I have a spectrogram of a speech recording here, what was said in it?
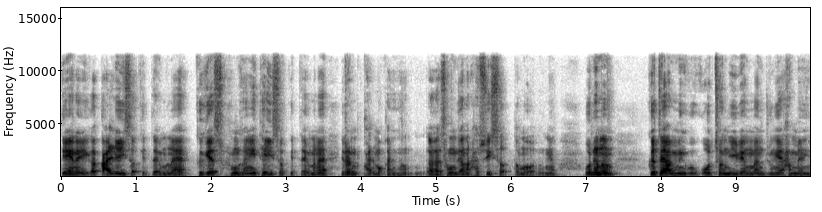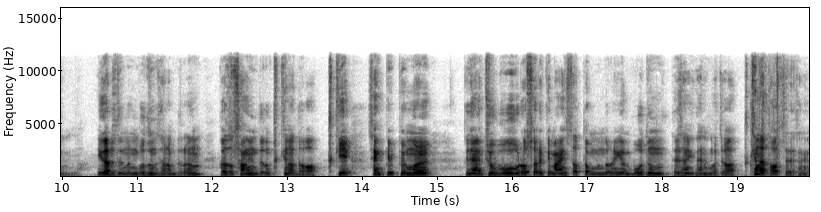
DNA가 깔려 있었기 때문에 그게 형성이 돼 있었기 때문에 이런 발목한 성, 어, 성장을 할 수 있었던 거거든요. 우리는 그 대한민국 5,200만 중에 한 명입니다. 이거를 듣는 모든 사람들은 그래서 성인들은 특히나 더 특히 생필품을 그냥 주부로서 이렇게 많이 썼던 분들은 이건 모든 대상이 되는 거죠. 특히나 더 대상이.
